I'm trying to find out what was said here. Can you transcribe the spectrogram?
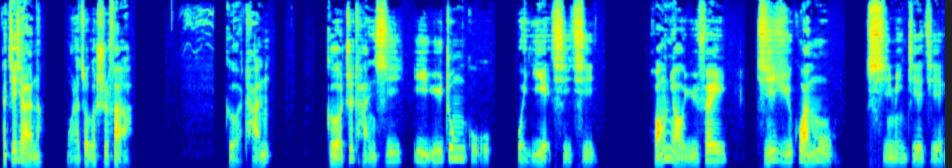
那接下来呢，我来做个示范啊，《葛谭》。葛之谈兮，异于中鼓，为叶萋萋。黄鸟于飞，集于灌木，其鸣喈喈。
